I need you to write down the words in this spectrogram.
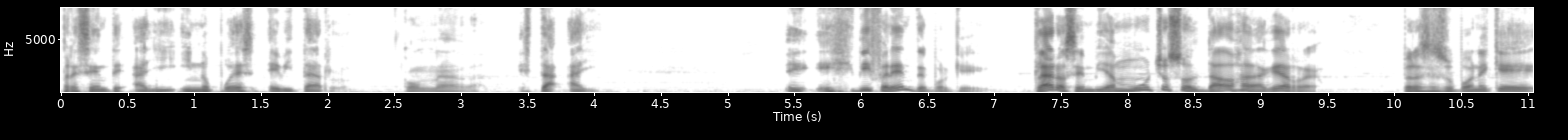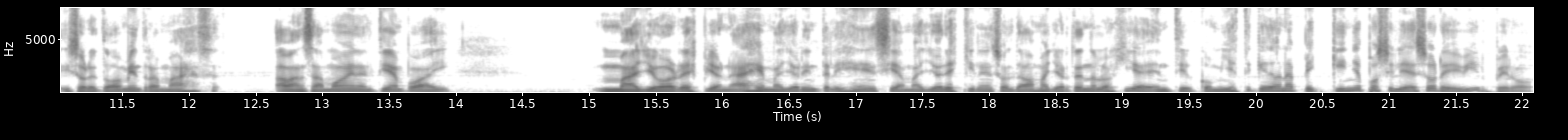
presente allí y no puedes evitarlo. con nada. Está ahí. E- Es diferente porque, claro, se envían muchos soldados a la guerra. Pero se supone que, y sobre todo mientras más avanzamos en el tiempo, hay mayor espionaje, mayor inteligencia, mayor skill en soldados, mayor tecnología. Entre comillas, te queda una pequeña posibilidad de sobrevivir, pero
